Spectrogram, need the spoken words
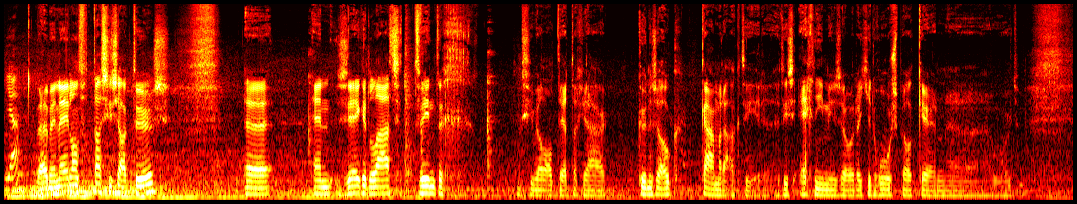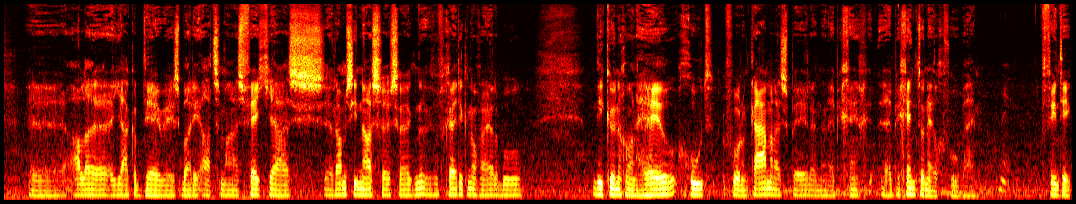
Ja? We hebben in Nederland fantastische acteurs. En zeker de laatste 20, misschien wel al 30 jaar, kunnen ze ook camera acteren. Het is echt niet meer zo dat je de hoorspelkern uh, hoort. Uh, alle Jacob Derwis, Barry Atsma's, Vetja's, Ramsi Nassers, vergeet ik nog een heleboel. Die kunnen gewoon heel goed voor een camera spelen en dan heb je geen, heb je geen toneelgevoel bij. Nee. Vind ik.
